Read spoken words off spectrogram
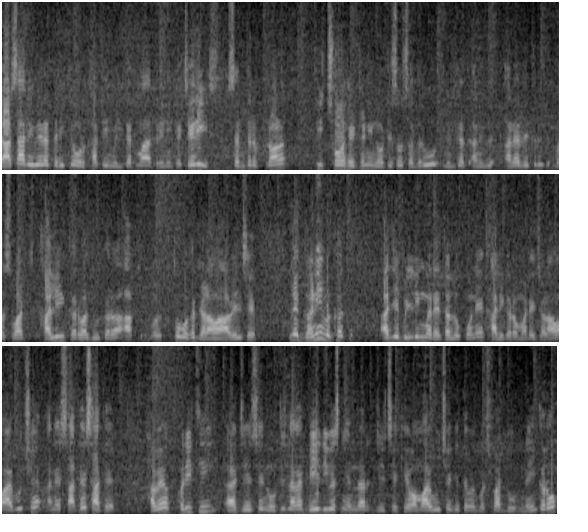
કાસા રિવેરા તરીકે ઓળખાતી મિલકતમાં તેની કચેરી સંદર્ભ ત્રણ થી છ હેઠળની નોટિસો સદરુ મિલકત અનધિ- અનધિકૃત વસવાટ ખાલી કરવા દૂર કરવા આપ વખતો વખત જણાવવામાં આવેલ છે. એટલે ઘણી વખત આ જે બિલ્ડિંગમાં રહેતા લોકોને ખાલી કરવા માટે જણાવવામાં આવ્યું છે અને સાથે સાથે હવે ફરીથી જે છે નોટિસ લગાવી, બે દિવસની અંદર જે છે કહેવામાં આવ્યું છે કે તમે વસવાટ દૂર નહીં કરો.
